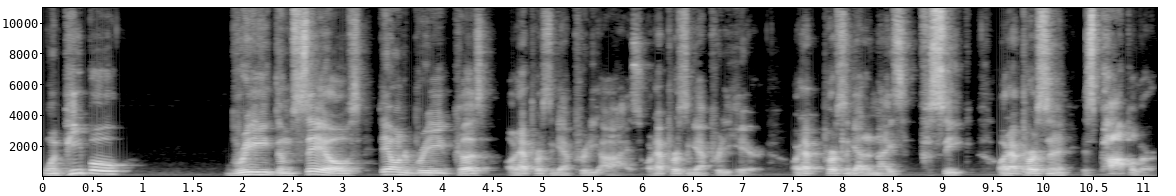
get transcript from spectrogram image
when people breed themselves, they only breed because, oh, that person got pretty eyes, or that person got pretty hair, or that person got a nice physique, or that person is popular,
